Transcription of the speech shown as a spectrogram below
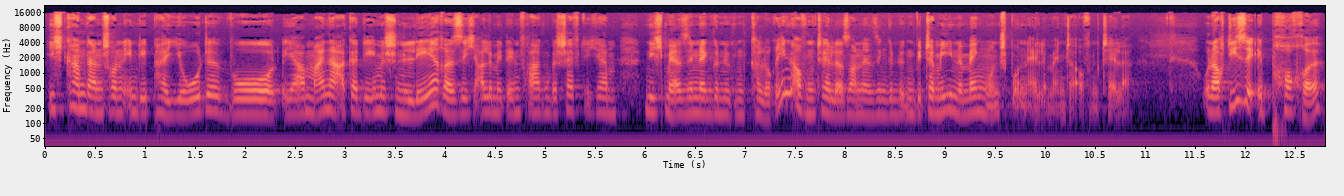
Ich kam dann schon in die Periode, wo ja meine akademischen Lehrer sich alle mit den Fragen beschäftigt haben, nicht mehr sind denn genügend Kalorien auf dem Teller, sondern sind genügend Vitamine, Mengen und Spurenelemente auf dem Teller. Und auch diese Epoche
